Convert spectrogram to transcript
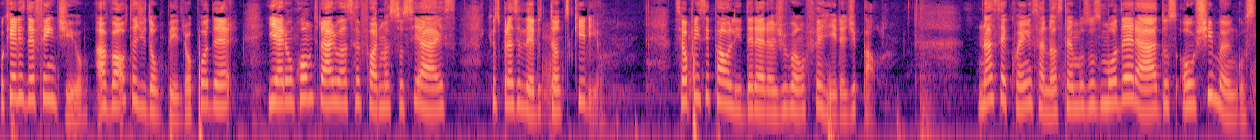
O que eles defendiam? A volta de Dom Pedro ao poder e eram contrário às reformas sociais que os brasileiros tanto queriam. Seu principal líder era João Ferreira de Paulo. Na sequência, nós temos os moderados ou chimangos.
